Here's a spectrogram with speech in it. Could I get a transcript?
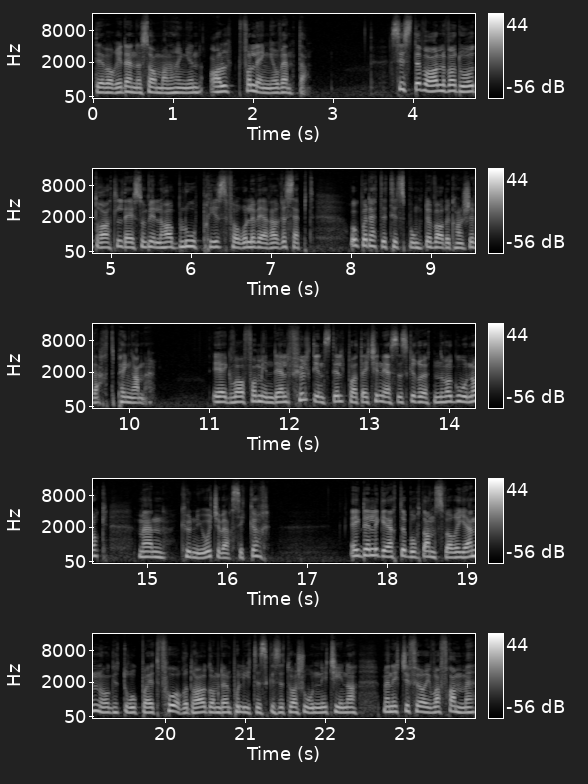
Det var i denne sammenhengen altfor lenge å vente. Siste valg var da å dra til de som ville ha blodpris for å levere resept, og på dette tidspunktet var det kanskje verdt pengene. Jeg var for min del fullt innstilt på at de kinesiske røttene var gode nok, men kunne jo ikke være sikker. Jeg delegerte bort ansvaret igjen og dro på et foredrag om den politiske situasjonen i Kina, men ikke før jeg var framme,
